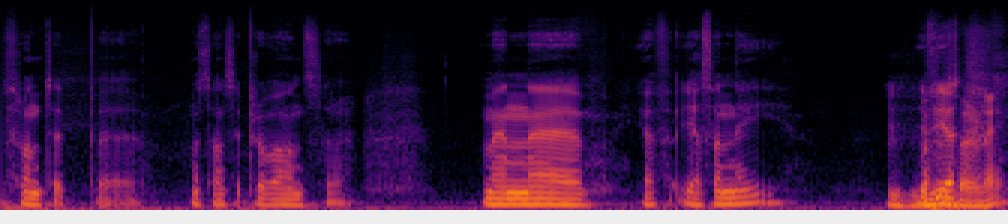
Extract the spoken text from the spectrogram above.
Från typ eh, någonstans i Provence sådär. Men eh, jag, jag sa nej. Mhm. Varför jag- sa du nej?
